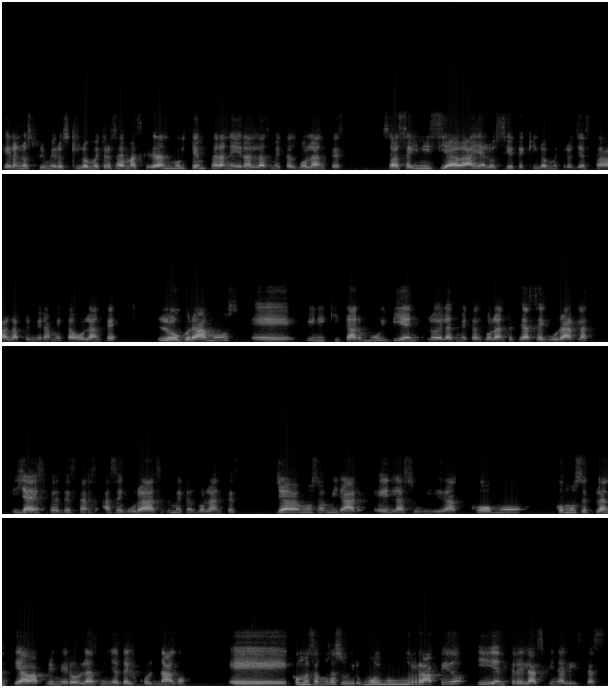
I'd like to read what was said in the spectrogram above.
que eran los primeros kilómetros, además que eran muy tempraneras las metas volantes. O sea, se iniciaba y a los siete kilómetros ya estaba la primera meta volante. Logramos eh, finiquitar muy bien lo de las metas volantes y asegurarlas y ya después de estar aseguradas esas metas volantes, ya vamos a mirar en la subida cómo, cómo se planteaba primero las niñas del Colnago. Eh, comenzamos a subir muy, muy rápido y entre las finalistas,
